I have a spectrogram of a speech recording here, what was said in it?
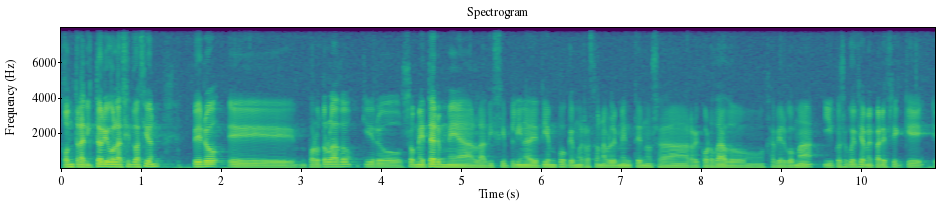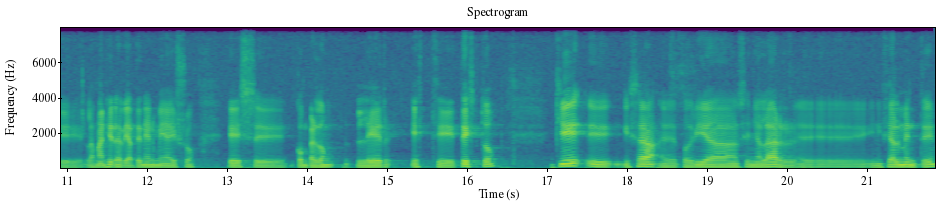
contradictorio con la situación, pero, eh, por otro lado, quiero someterme a la disciplina de tiempo que muy razonablemente nos ha recordado Javier Gomá y, en consecuencia, me parece que eh, la manera de atenerme a eso es, eh, con perdón, leer este texto que quizá podría señalar inicialmente,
